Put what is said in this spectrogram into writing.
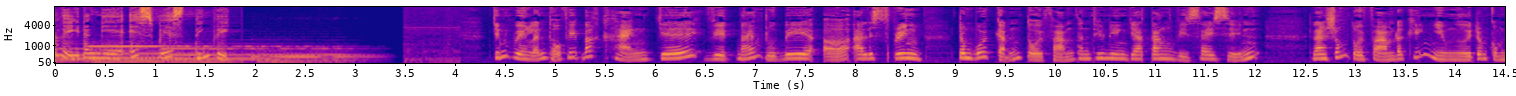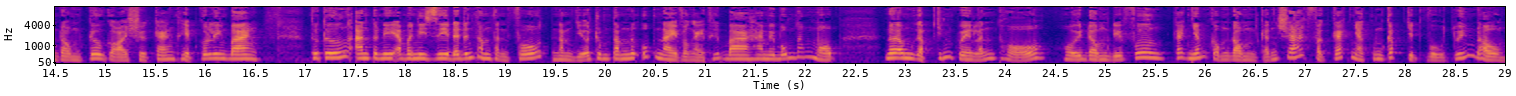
Quý vị đang nghe SBS tiếng Việt. Chính quyền lãnh thổ phía Bắc hạn chế việc bán rượu bia ở Alice Springs trong bối cảnh tội phạm thanh thiếu niên gia tăng vì say xỉn. Làn sóng tội phạm đã khiến nhiều người trong cộng đồng kêu gọi sự can thiệp của liên bang. Thủ tướng Anthony Albanese đã đến thăm thành phố nằm giữa trung tâm nước Úc này vào ngày thứ Ba 24 tháng 1, nơi ông gặp chính quyền lãnh thổ, hội đồng địa phương, các nhóm cộng đồng, cảnh sát và các nhà cung cấp dịch vụ tuyến đầu.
